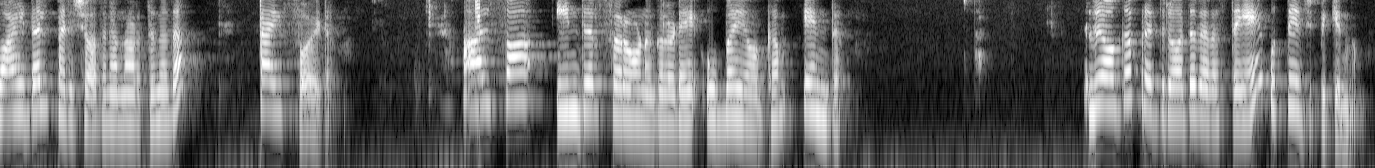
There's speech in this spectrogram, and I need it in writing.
വൈഡൽ പരിശോധന നടത്തുന്നത്? ടൈഫോയിഡ്. ആൽഫ ഇന്റർഫെറോണുകളുടെ ഉപയോഗം എന്ത്? രോഗപ്രതിരോധ വ്യവസ്ഥയെ ഉത്തേജിപ്പിക്കുന്നു.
